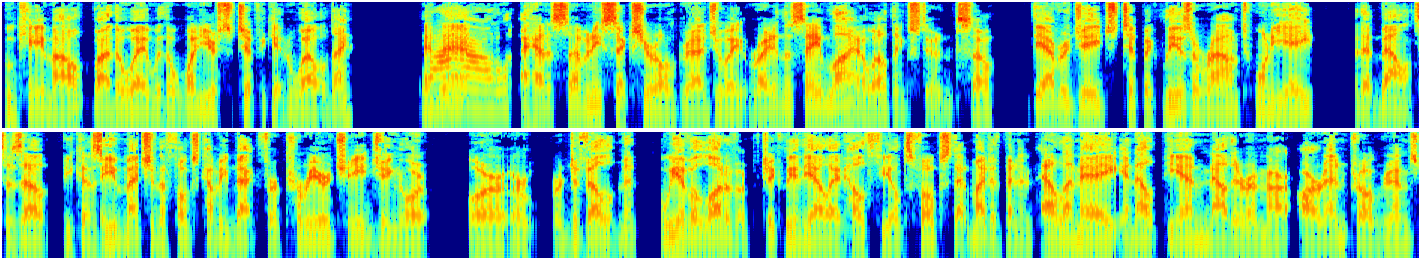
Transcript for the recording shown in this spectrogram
who came out, by the way, with a one year certificate in welding. And wow. then I had a 76 year old graduate right in the same line, of welding student. So the average age typically is around 28. That balances out because you mentioned the folks coming back for career changing or or, or, or, development. We have a lot of, particularly in the allied health fields, folks that might have been an LNA and LPN. Now they're in our RN programs,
